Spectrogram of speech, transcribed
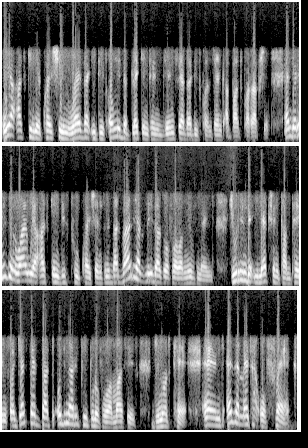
We are asking a question whether it is only the black intelligentsia that is concerned about corruption. And the reason why we are asking these two questions is that various leaders of our movement during the election campaign suggested that ordinary people of our masses do not care. And as a matter of fact,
